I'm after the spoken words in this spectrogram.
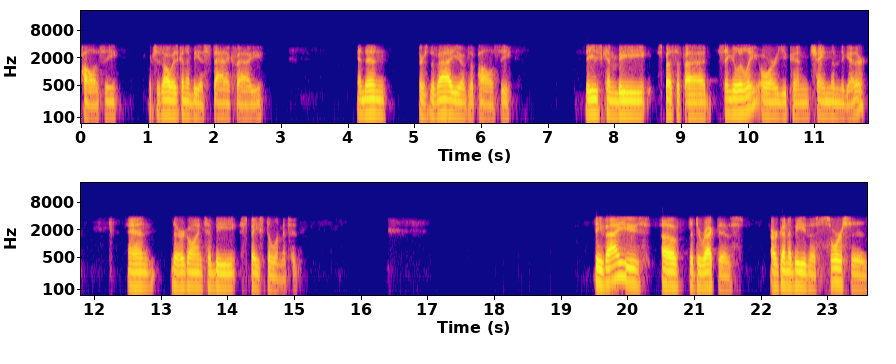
policy, which is always going to be a static value. And then there's the value of the policy. These can be specified singularly or you can chain them together. And they're going to be space delimited. The values of the directives are going to be the sources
